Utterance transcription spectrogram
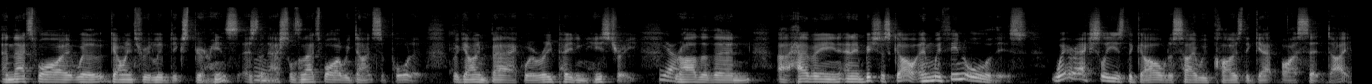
and that's why we're going through lived experience as the mm. Nationals, and that's why we don't support it. We're going back, we're repeating history yeah. rather than uh, having an ambitious goal. And within all of this, where actually is the goal to say we've closed the gap by a set date?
